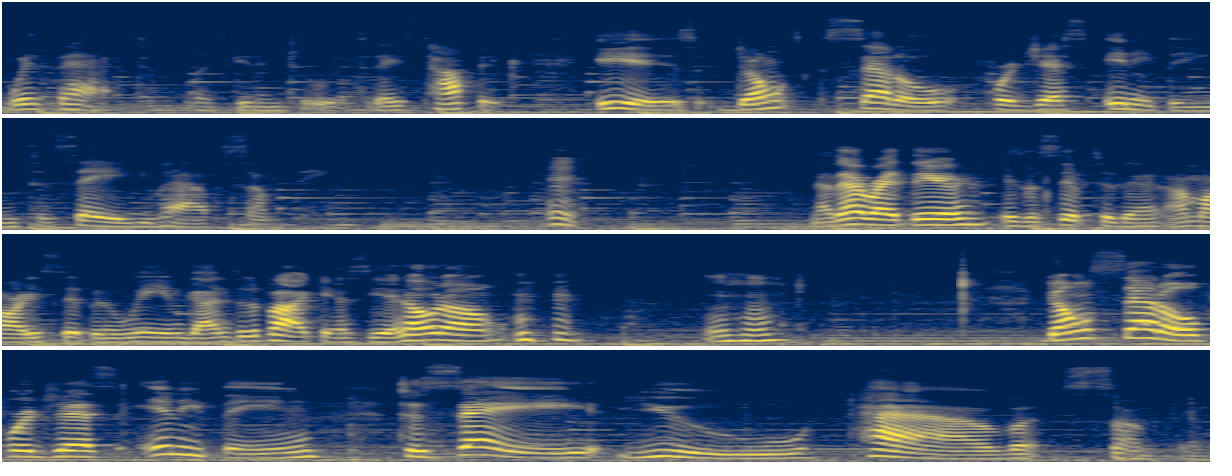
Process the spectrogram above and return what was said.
With that, let's get into it. Today's topic is don't settle for just anything to say you have something. Mm. Now that right there is a sip to that. I'm already sipping and we ain't gotten to the podcast yet. Hold on. mm-hmm. Don't settle for just anything to say you have something.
